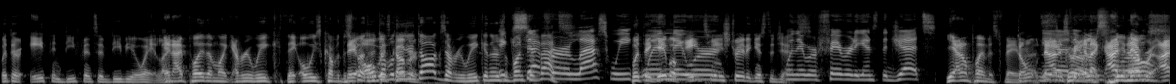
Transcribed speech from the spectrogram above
but they're eighth in defensive DVOA. Like, and I play them like every week. They always cover the They spread. always They're double cover. digit dogs every week, and there's a bunch of Except bets. for last week but they when gave up they 18 were straight against the Jets. when they were favored against the Jets. yeah, I don't play them as favorites. don't not as Yeah, fair. that's- Like I You know? never, I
